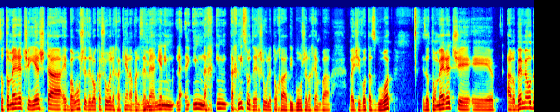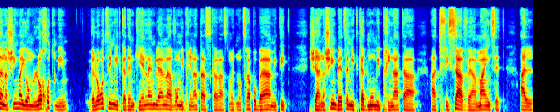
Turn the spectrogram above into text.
זאת אומרת שיש את ה... אה, ברור שזה לא קשור אליך, כן, אבל זה מעניין אם, אם, אם תכניסו את זה איכשהו לתוך הדיבור שלכם ב, בישיבות הסגורות. זאת אומרת שהרבה מאוד אנשים היום לא חותמים ולא רוצים להתקדם, כי אין להם לאן לעבור מבחינת ההשכרה, זאת אומרת נוצרה פה בעיה אמיתית, שאנשים בעצם התקדמו מבחינת התפיסה וה-mindset על,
